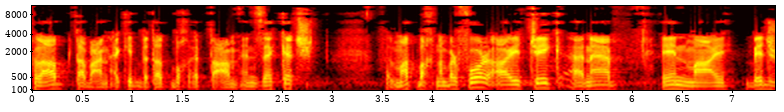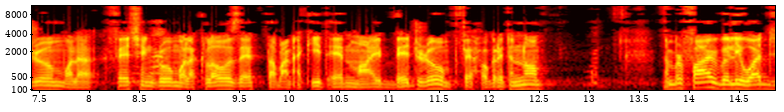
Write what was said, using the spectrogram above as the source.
club طبعا أكيد بتطبخ الطعام in the kitchen في المطبخ نمبر 4 I take a nap in my bedroom ولا fishing room ولا closet طبعا أكيد in my bedroom في حجرة النوم 5 بيقول لي what do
